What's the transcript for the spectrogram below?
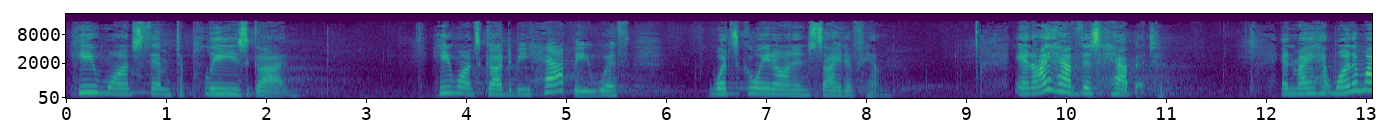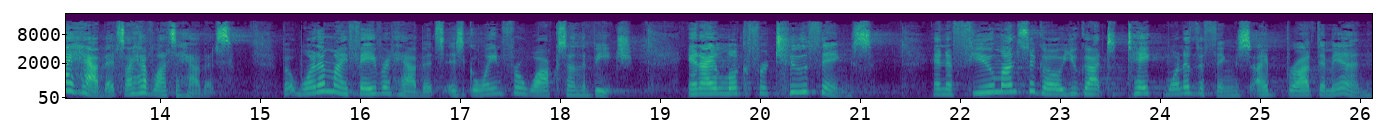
he wants them to please God. He wants God to be happy with what's going on inside of him. And I have this habit. And my one of my habits, I have lots of habits, but one of my favorite habits is going for walks on the beach. And I look for two things. And a few months ago, you got to take one of the things, I brought them in.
